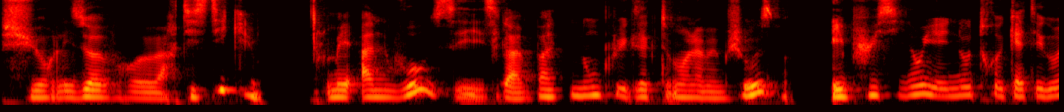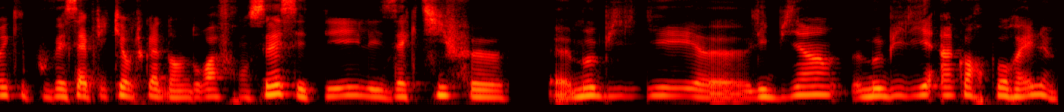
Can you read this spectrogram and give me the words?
sur les œuvres artistiques. Mais à nouveau, c'est quand même pas non plus exactement la même chose. Et puis sinon, il y a une autre catégorie qui pouvait s'appliquer, en tout cas dans le droit français, c'était les actifs mobiliers, les biens mobiliers incorporels.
